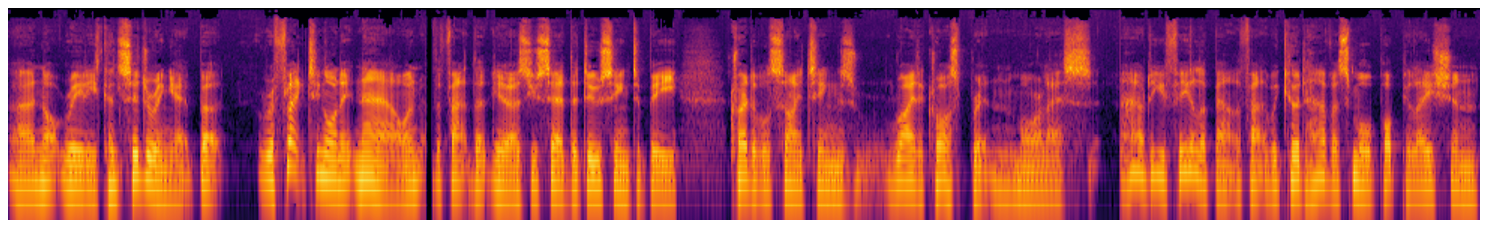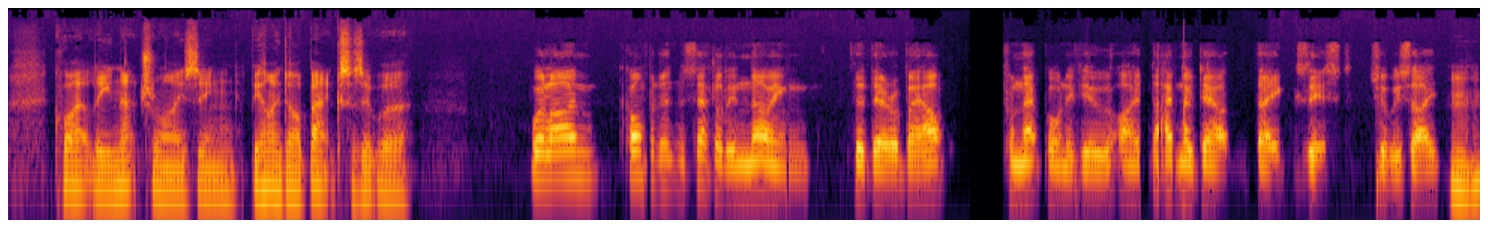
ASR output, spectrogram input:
uh, not really considering it. But reflecting on it now, and the fact that you know, as you said, there do seem to be credible sightings right across Britain, more or less. How do you feel about the fact that we could have a small population quietly naturalising behind our backs, as it were? Well, I'm confident and settled in knowing that they're about. From that point of view, I, I have no doubt they exist, should we say. Mm-hmm.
